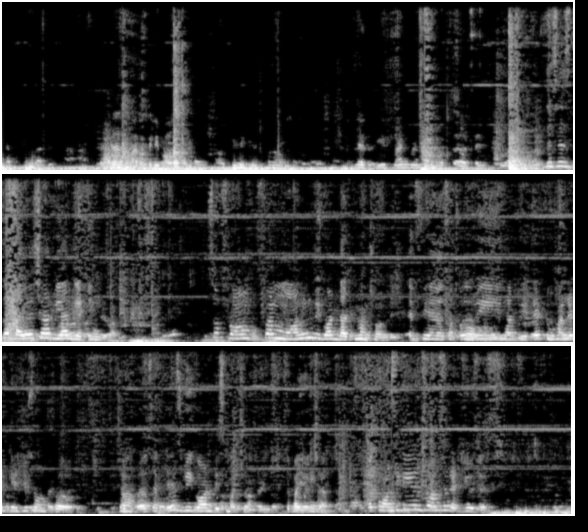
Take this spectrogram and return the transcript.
energy. value. Uh-huh. Actually possible. He planned about so, 10 This is the biochar we are getting. So from from morning we got that much only. If we uh, suppose we oh. have treated 200 kgs of uh, uh septage, we got this much only the biochar. The quantity is also reduces. So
